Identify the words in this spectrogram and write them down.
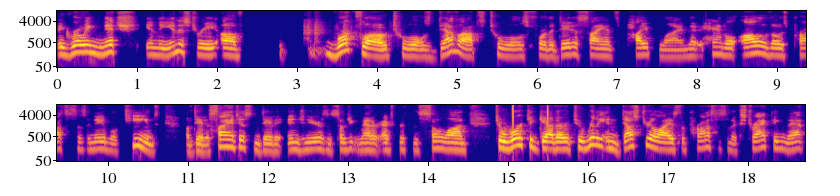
a growing niche in the industry of workflow tools, DevOps tools for the data science pipeline that handle all of those processes, enable teams of data scientists and data engineers and subject matter experts and so on to work together to really industrialize the process of extracting that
